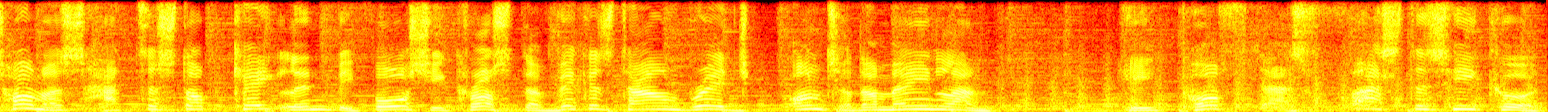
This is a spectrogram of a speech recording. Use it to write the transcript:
Thomas had to stop Caitlin before she crossed the Vickerstown Bridge onto the mainland. He puffed as fast as he could,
